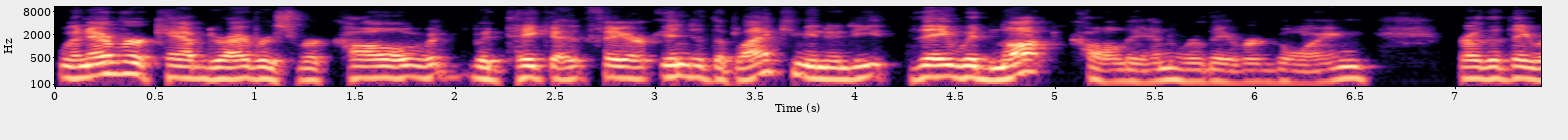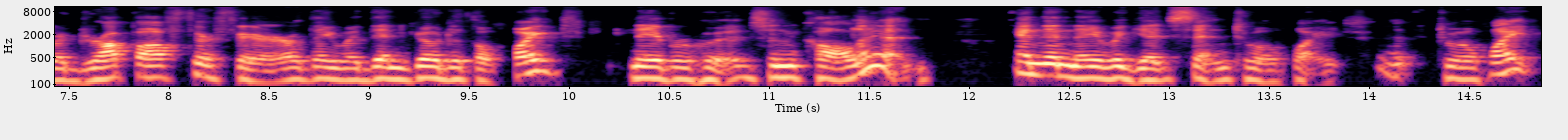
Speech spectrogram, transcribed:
whenever cab drivers were called, would, would take a fare into the Black community, they would not call in where they were going rather they would drop off their fare. They would then go to the white neighborhoods and call in, and then they would get sent to a white to a white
